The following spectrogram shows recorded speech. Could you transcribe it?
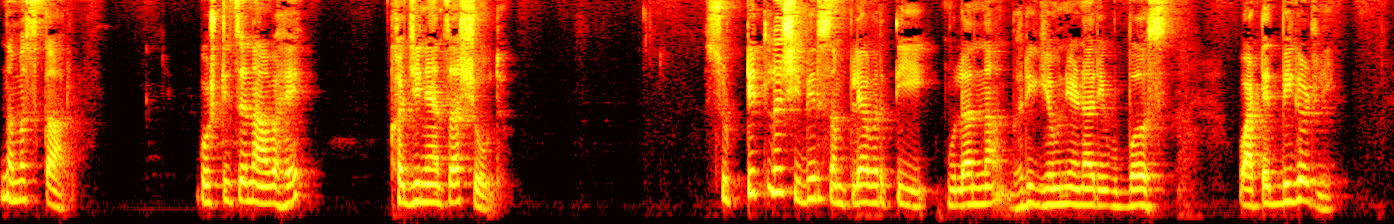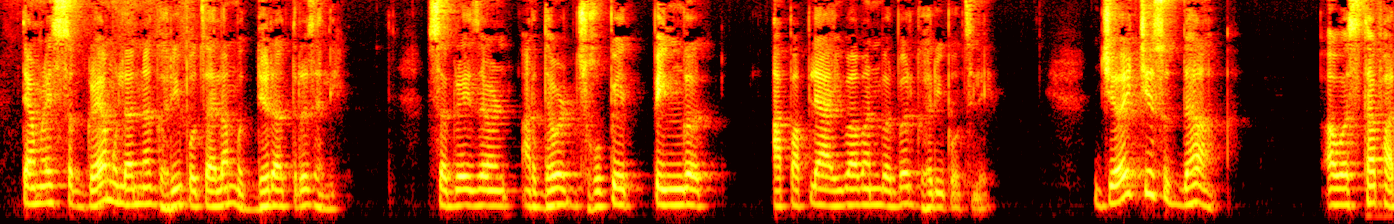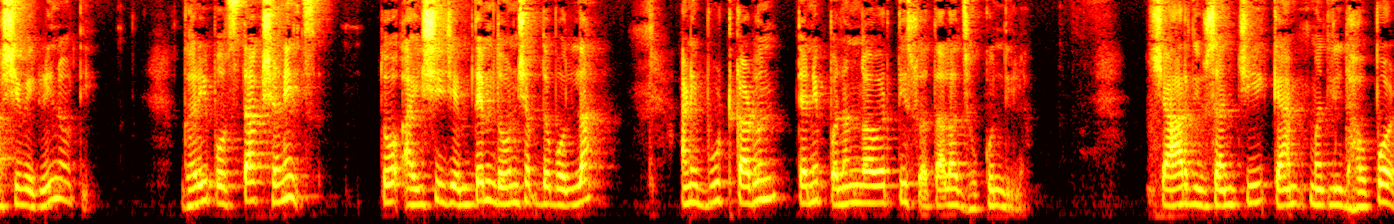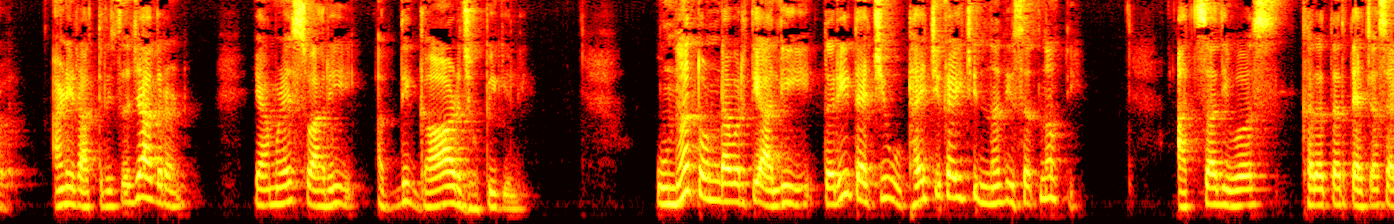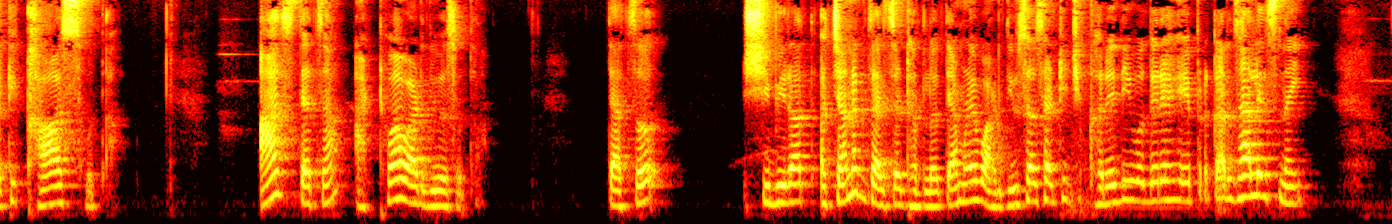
नमस्कार. गोष्टीचं नाव आहे खजिन्याचा शोध. सुट्टीतलं शिबिर संपल्यावरती मुलांना घरी घेऊन येणारी बस वाटेत बिघडली. त्यामुळे सगळ्या मुलांना घरी पोचायला मध्यरात्र झाली. सगळेजण अर्धवट झोपेत पेंगत आपापल्या आईबाबांबरोबर घरी पोचले. जयची सुद्धा अवस्था फारशी वेगळी नव्हती. घरी पोचता क्षणीच तो आईशी जेमतेम दोन शब्द बोलला आणि बूट काढून त्याने पलंगावरती स्वतःला झोकून दिलं. चार दिवसांची कॅम्पमधली धावपळ आणि रात्रीचं जागरण यामुळे स्वारी अगदी गाढ झोपी गेली. उन्ह तोंडावरती आली तरी त्याची उठायची काही चिन्ह दिसत नव्हती. आजचा दिवस खरं तर त्याच्यासाठी खास होता. आज त्याचा आठवा वाढदिवस होता. त्याचं शिबिरात अचानक जायचं ठरलं त्यामुळे वाढदिवसासाठीची खरेदी वगैरे हे प्रकार झालेच नाही.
